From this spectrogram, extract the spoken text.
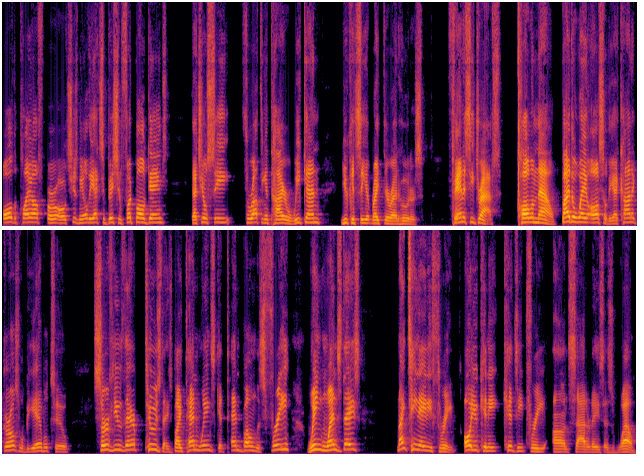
all the playoff or, or excuse me, all the exhibition football games that you'll see throughout the entire weekend. You can see it right there at Hooters. Fantasy drafts. Call them now. By the way, also, the iconic girls will be able to serve you there Tuesdays. Buy 10 wings, get 10 boneless free. Wing Wednesdays, 1983. All you can eat, kids eat free on Saturdays as well.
